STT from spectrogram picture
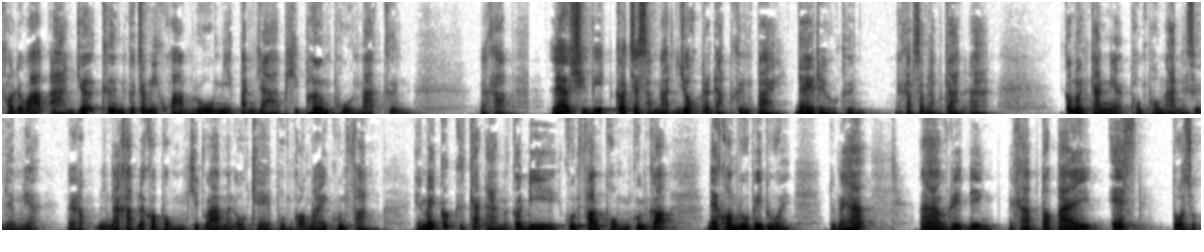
เขาเรียกว่าอ่านเยอะขึ้นก็จะมีความรู้มีปัญญาที่เพิ่มพูนมากขึ้นนะครับแล้วชีวิตก็จะสามารถยกระดับขึ้นไปได้เร็วขึ้นนะครับสำหรับการอ่าน ก็เหมือนกันเนี่ยผมผมอ่านหนังสือเล่มเนี้ยนะครับนะครับแล้วก็ผมคิดว่ามันโอเค ผมก็มาให้คุณฟัง เห็นไหมก็คือการอ่านมันก็ดี คุณฟังผมคุณก็ได้ความรู้ไปด้วยถูกไหมฮะอ่า reading นะครับต่อไป S ตัวสุด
